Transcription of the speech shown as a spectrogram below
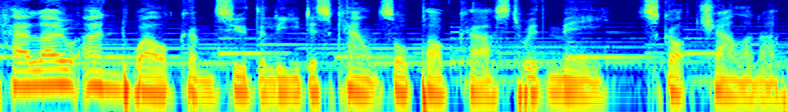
Hello and welcome to the Leaders Council podcast with me, Scott Challoner.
